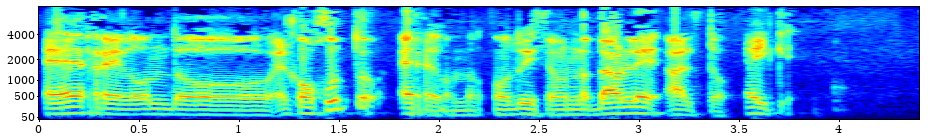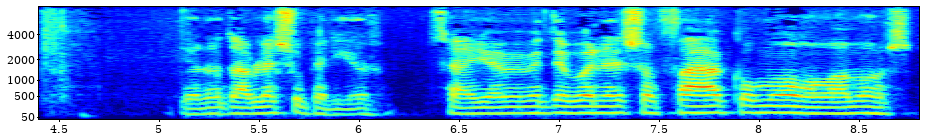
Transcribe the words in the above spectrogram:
es redondo. El conjunto es redondo, como tú dices, un notable alto. que Yo notable superior. O sea, yo me meto en el sofá como, vamos,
